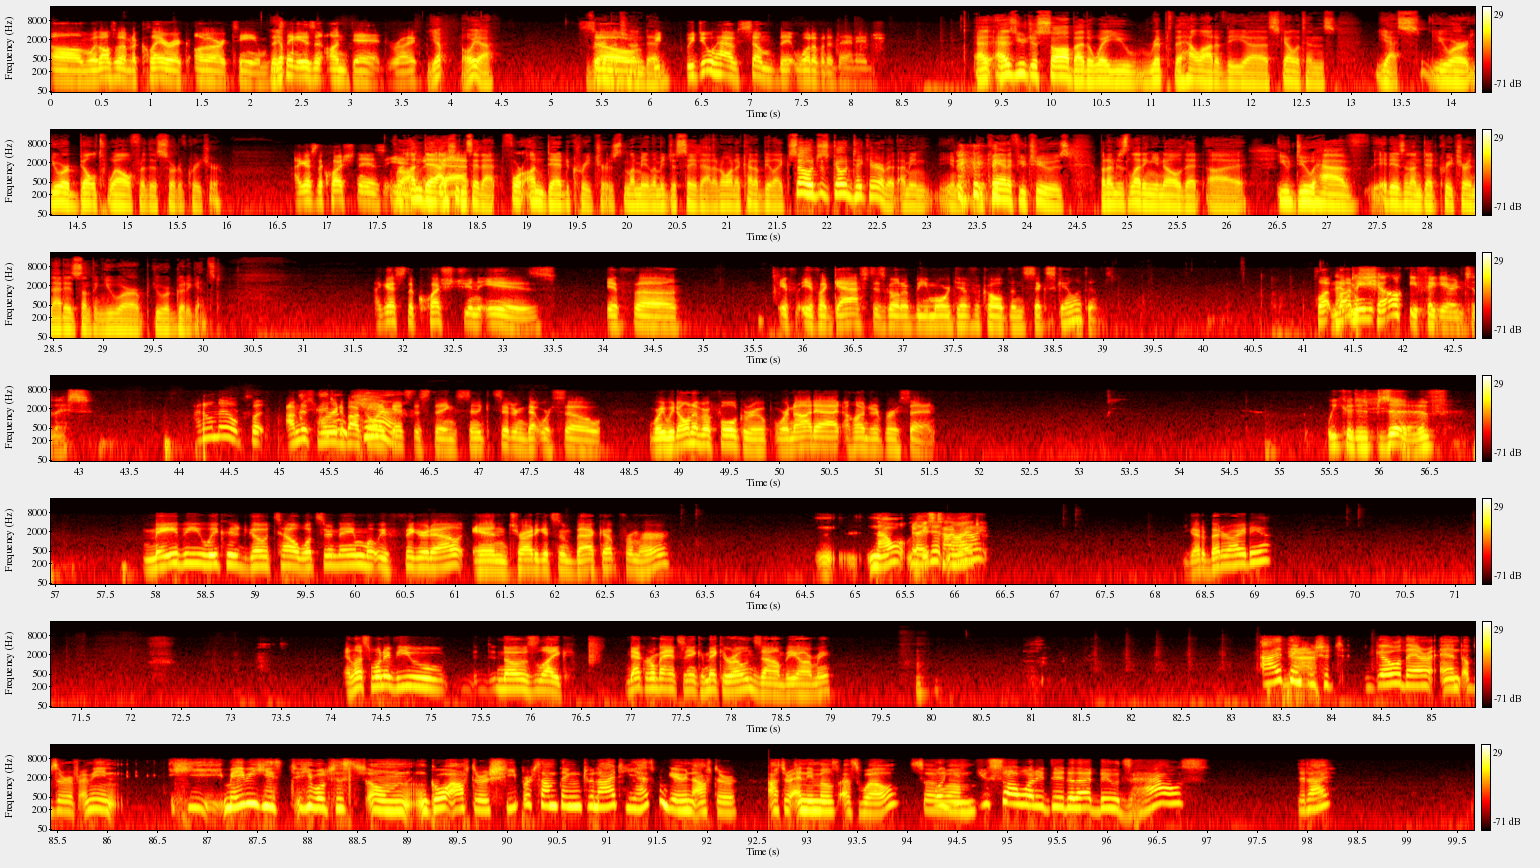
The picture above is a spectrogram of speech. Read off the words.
um with also having a cleric on our team this Yep. thing isn't undead right Yep. Oh yeah. So we, we do have some bit what of an advantage As, as you just saw by the way you ripped the hell out of the uh, skeletons, yes, you are you are built well for this sort of creature. i guess the question is For is undead, I shouldn't say that. For undead creatures, let me let me just say that. I don't want to kind of be like, so just go and take care of it. I mean, you know, you can if you choose, but I'm just letting you know that uh, you do have it is an undead creature, and that is something you are you are good against. i guess the question is if uh if if a ghast is going to be more difficult than six skeletons Pl- Now but, I mean, Sharky figure into this? I don't know, but I'm just worried don't about going against this thing, considering that we're so, where we don't have a full group, we're not at 100%. We could observe. Maybe we could go tell what's her name what we figured out and try to get some backup from her. Now At late this at time night. night? You got a better idea? Unless one of you knows like necromancy and can make your own zombie army. I think Nah. we should go there and observe. I mean, he maybe he's he will just um go after a sheep or something tonight. He has been going after after animals as well. So well, you, um, you saw what it did to that dude's house. did I?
